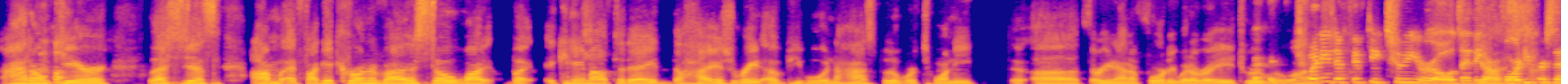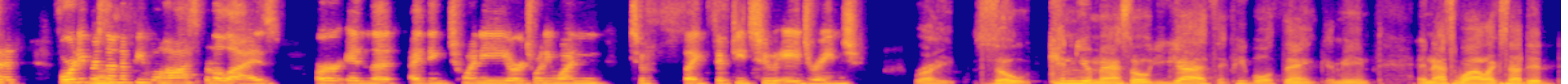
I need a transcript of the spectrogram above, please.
I don't care. Let's just I'm if I get coronavirus, so what? But it came out today, the highest rate of people in the hospital were 20, uh 39 or 40, whatever age group it was. 20 to 52 year olds. I think yes. 40%, 40% yes. of people hospitalized are in the I think 20 or 21 to like 52 age range. Right. So can you imagine? So you gotta think people think. I mean, and that's why, like I said, I did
